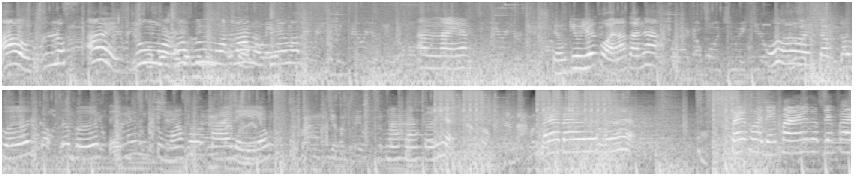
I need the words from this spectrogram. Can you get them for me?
เอ้าลูกเอ้ยลุงหนวดครับลุงหนวดล่าหนวดไปแล้วครับอะไรครับเดี๋ยวคิวเยอะกว่านะตอนเนี้ย อ้ยกับระเบิดกับระเบิดแต่ไม่มีตุ่มมาเพราะว่าตายแล้วมามาตัวนี้อะแปะแปะแปะแปะก่อนแดงแปะรับแดงแปะ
